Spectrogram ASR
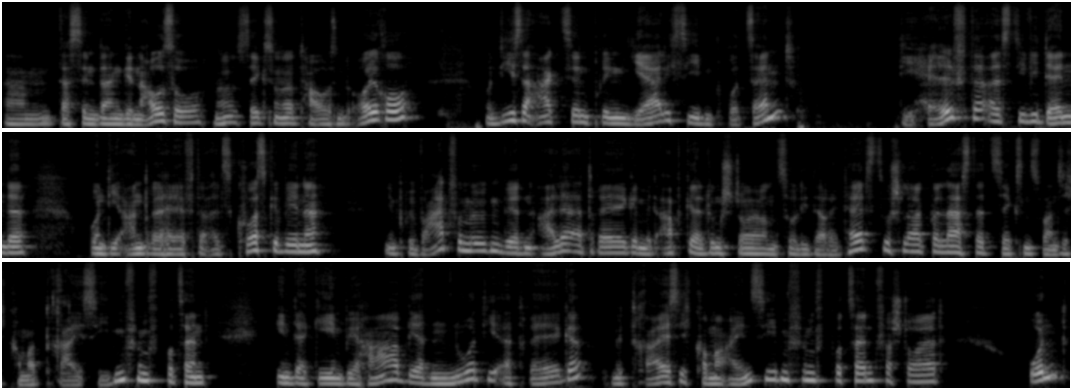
Ähm, das sind dann genauso ne, 600.000 Euro. Und diese Aktien bringen jährlich 7%, die Hälfte als Dividende und die andere Hälfte als Kursgewinne. Im Privatvermögen werden alle Erträge mit Abgeltungssteuer und Solidaritätszuschlag belastet, 26,375% In der GmbH werden nur die Erträge mit 30,175% versteuert und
